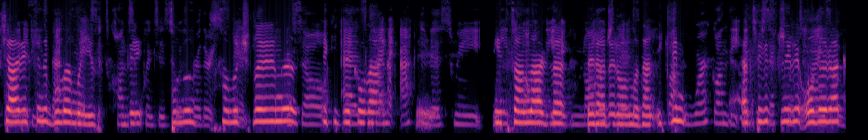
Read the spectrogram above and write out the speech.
çaresini bulamayız ve bunun sonuçlarını çekecek olan only insanlarla beraber olmadan iklim aktivistleri olarak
